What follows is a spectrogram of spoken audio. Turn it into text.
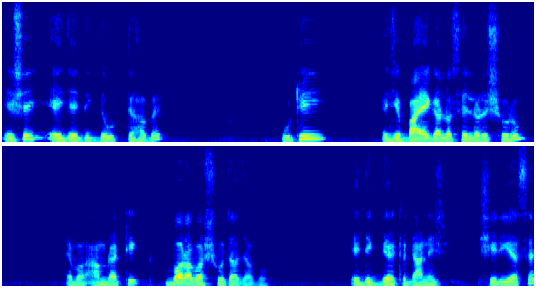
এসেই এই যে দিক দিয়ে উঠতে হবে। উঠেই এই যে বায়ে গেল সেলরের শোরুম এবং আমরা ঠিক বরাবর সোজা যাব। এদিক দিয়ে একটা ডানে সিঁড়ি আছে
